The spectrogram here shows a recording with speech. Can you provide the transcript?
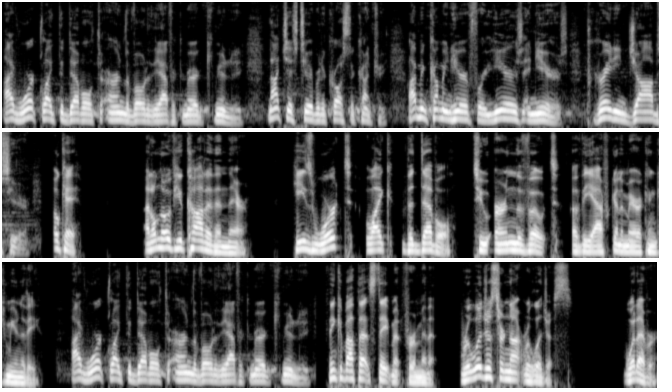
I've worked like the devil to earn the vote of the African American community, not just here, but across the country. I've been coming here for years and years, creating jobs here. Okay, I don't know if you caught it in there. He's worked like the devil to earn the vote of the African American community. I've worked like the devil to earn the vote of the African American community. Think about that statement for a minute. Religious or not religious, whatever.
